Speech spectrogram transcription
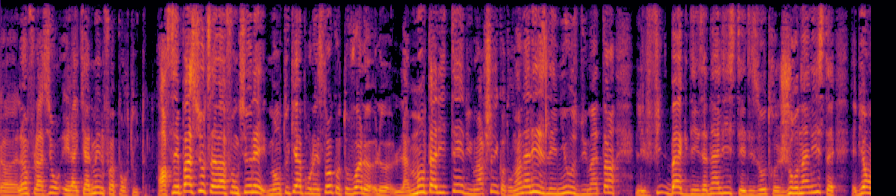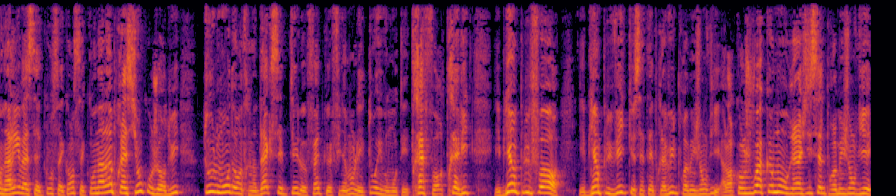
euh, l'inflation et la calmer une fois pour toutes. Alors c'est pas sûr que ça va fonctionner, mais en tout cas pour l'instant quand on voit la mentalité du marché, quand on analyse les news du matin, les feedbacks des analystes et des autres journalistes, eh bien on arrive à cette conséquence, c'est qu'on a l'impression qu'aujourd'hui tout le monde est en train d'accepter le fait que finalement les taux ils vont monter très fort, très vite, et bien plus fort, et bien plus vite que c'était prévu le 1er janvier. Alors quand je vois comment on réagissait le 1er janvier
